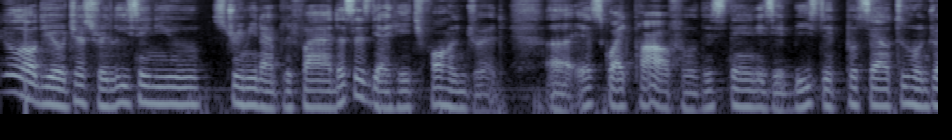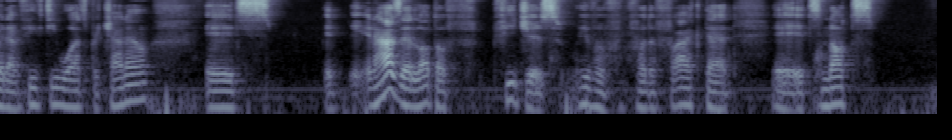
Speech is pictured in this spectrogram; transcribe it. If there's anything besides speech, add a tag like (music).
Hegel Audio just releasing new streaming amplifier. This is their H400. Uh, it's quite powerful. This thing is a beast. It puts out 250 watts per channel. It's it, it has a lot of features, even for the fact that it's not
